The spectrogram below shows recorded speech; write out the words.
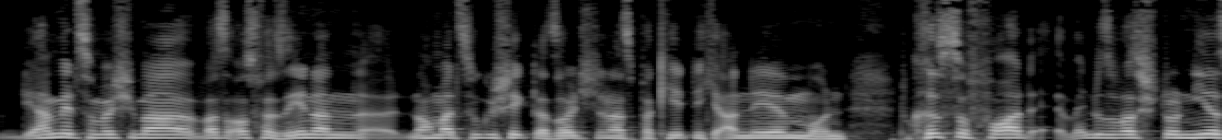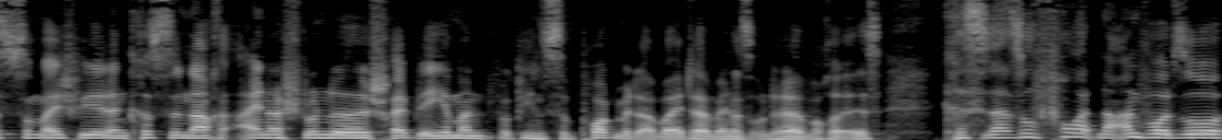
die haben mir zum Beispiel mal was aus Versehen dann äh, nochmal zugeschickt, da sollte ich dann das Paket nicht annehmen und du kriegst sofort, wenn du sowas stornierst zum Beispiel, dann kriegst du nach einer Stunde, schreibt dir jemand wirklich einen Support-Mitarbeiter, wenn das unter der Woche ist, kriegst du da sofort eine Antwort so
